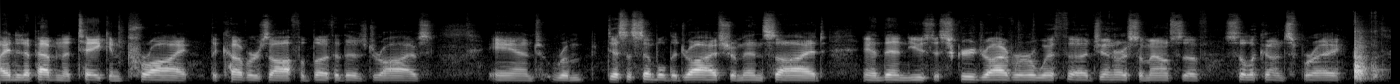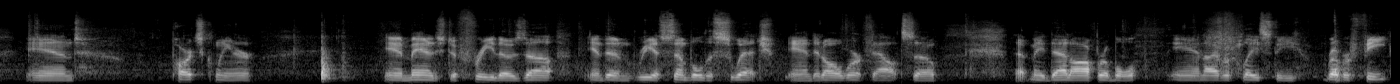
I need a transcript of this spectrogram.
I ended up having to take and pry the covers off of both of those drives and disassembled the drives from inside and then used a screwdriver with uh, generous amounts of silicone spray and parts cleaner and managed to free those up and then reassemble the switch and it all worked out. So that made that operable. And I replaced the rubber feet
